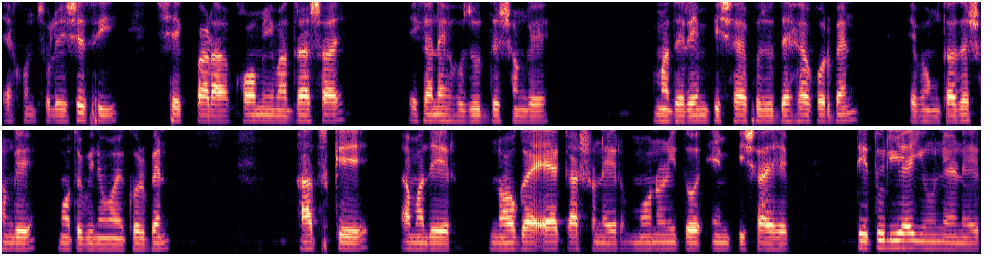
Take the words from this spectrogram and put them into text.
এখন চলে এসেছি। শেখপাড়া কওমি মাদ্রাসায় এখানে হুজুরদের সঙ্গে আমাদের এমপি সাহেব হুজুর দেখা করবেন এবং তাদের সঙ্গে মত বিনিময় করবেন। আজকে আমাদের নওগাঁ এক আসনের মনোনীত এমপি সাহেব তেঁতুলিয়া ইউনিয়নের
